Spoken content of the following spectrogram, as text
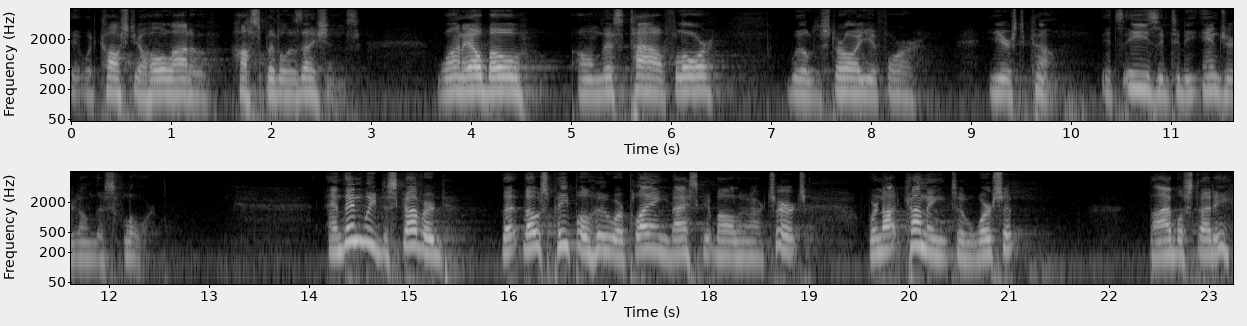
It would cost you a whole lot of hospitalizations. One elbow on this tile floor will destroy you for years to come. It's easy to be injured on this floor. And then we discovered that those people who were playing basketball in our church were not coming to worship, Bible study,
